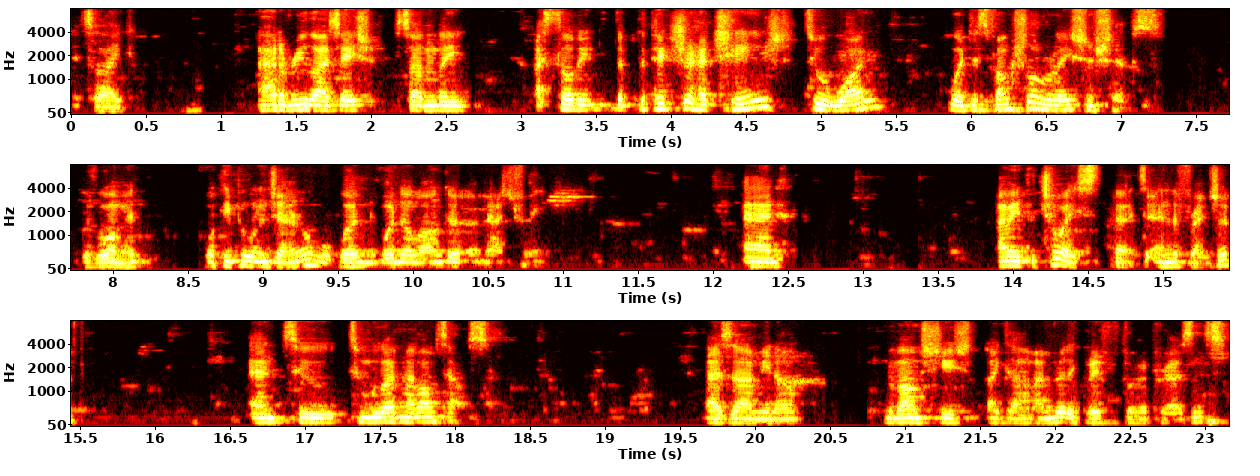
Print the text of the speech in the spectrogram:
it's like I had a realization. Suddenly, I still the, the picture had changed to one where dysfunctional relationships with women or people in general were, were no longer a match for me. And I made the choice uh, to end the friendship and to to move out of my mom's house. As um, you know, my mom, she's like um, I'm really grateful for her presence.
